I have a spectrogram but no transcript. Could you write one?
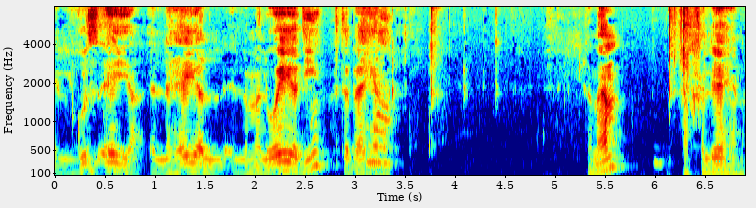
الجزئية اللي هي الملوية دي هتبقى هنا تمام؟ هتخليها هنا.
